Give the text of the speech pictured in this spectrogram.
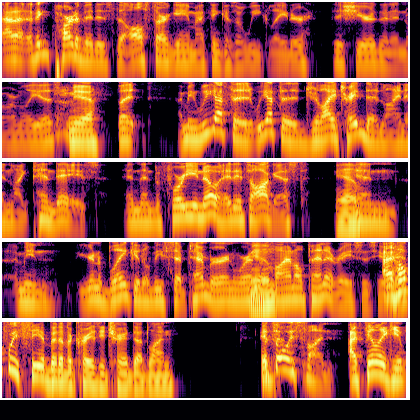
I think part of it is the All Star game. I think is a week later this year than it normally is. Yeah. But I mean, we got the we got the July trade deadline in like ten days, and then before you know it, it's August. Yeah. And I mean, you're gonna blink, it'll be September, and we're in Yeah. the final pennant races here. I hope we see a bit of a crazy trade deadline. It's always fun. I feel like it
